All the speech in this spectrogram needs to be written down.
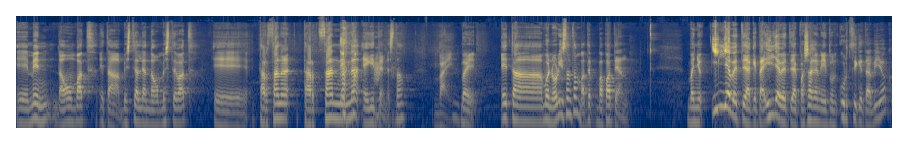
hemen dagoen bat eta beste aldean dagoen beste bat e, tarzana, tarzanena egiten, ezta? bai. Bai, eta, bueno, hori izan zen bate, bapatean. Baina hilabeteak eta hilabeteak pasagen ditun urtzik eta biok,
